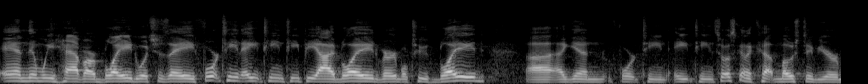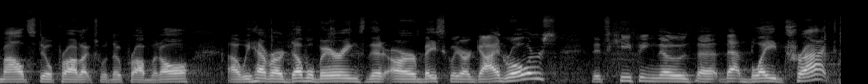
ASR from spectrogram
And then we have our blade, which is a 1418 TPI blade, variable tooth blade. Uh, again, 1418. So it's going to cut most of your mild steel products with no problem at all. Uh, we have our double bearings that are basically our guide rollers. It's keeping those that, that blade tracked.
